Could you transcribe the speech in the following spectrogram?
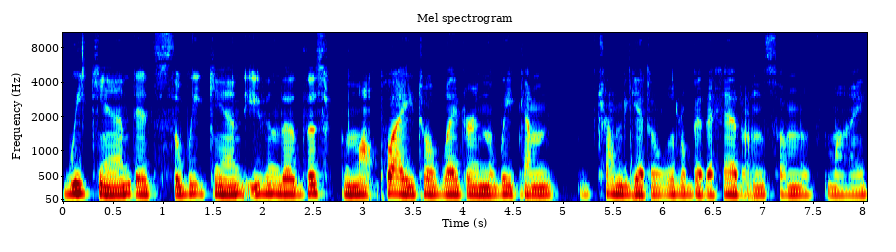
weekend. It's the weekend, even though this will not play till later in the week. I'm trying to get a little bit ahead on some of my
